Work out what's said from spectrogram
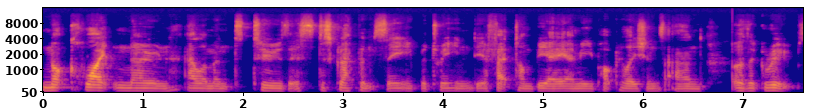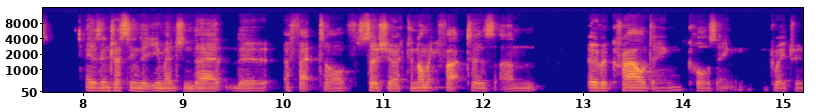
not quite known element to this discrepancy between the effect on BAME populations and other groups. It was interesting that you mentioned there the effect of socioeconomic factors and overcrowding causing greater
